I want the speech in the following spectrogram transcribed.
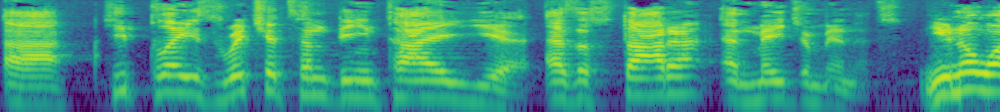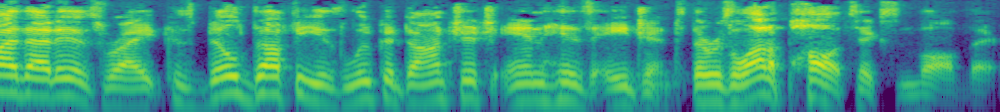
Uh, he plays Richardson the entire year as a starter and major minutes. You know why that is, right? Because Bill Duffy is Luka Doncic and his agent. There was a lot of politics involved there.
